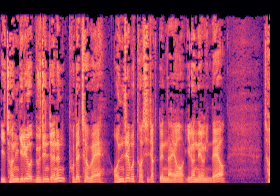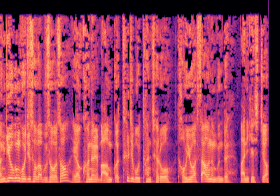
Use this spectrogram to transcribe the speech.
이 전기료 누진제는 도대체 왜, 언제부터 시작됐나요? 이런 내용인데요. 전기요금 고지서가 무서워서 에어컨을 마음껏 틀지 못한 채로 더위와 싸우는 분들 많이 계시죠?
